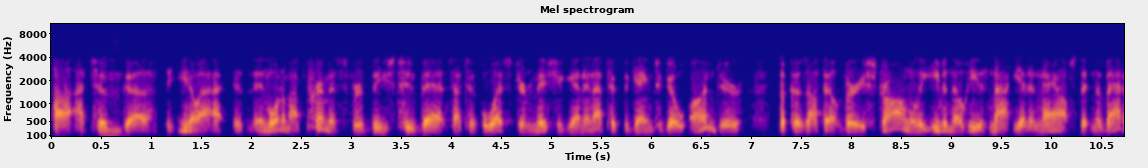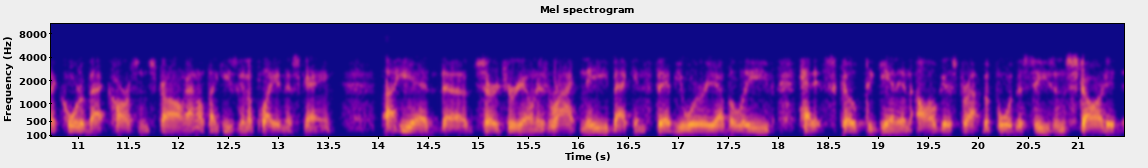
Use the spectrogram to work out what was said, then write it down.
Uh, I took, mm. uh, you know, I, in one of my premise for these two bets, I took Western Michigan and I took the game to go under because I felt very strongly, even though he is not yet announced, that Nevada quarterback Carson Strong, I don't think he's going to play in this game. Uh, he had uh, surgery on his right knee back in February, I believe, had it scoped again in August right before the season started.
